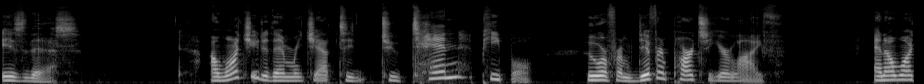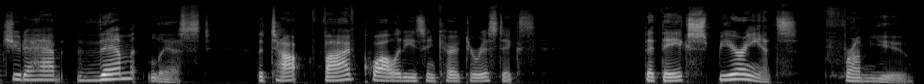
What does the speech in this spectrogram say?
is this. I want you to then reach out to, to 10 people who are from different parts of your life. And I want you to have them list the top five qualities and characteristics that they experience from you.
